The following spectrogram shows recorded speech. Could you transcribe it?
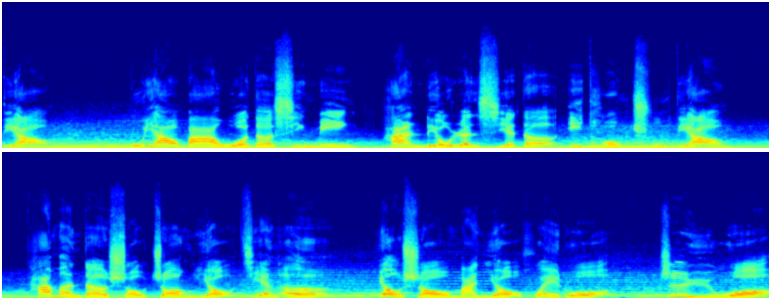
掉。不要把我的性命和流人血的一同除掉。他们的手中有奸恶，右手满有贿赂。至于我，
